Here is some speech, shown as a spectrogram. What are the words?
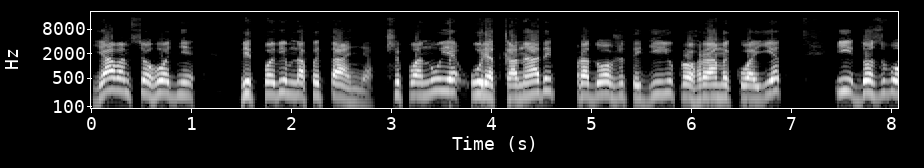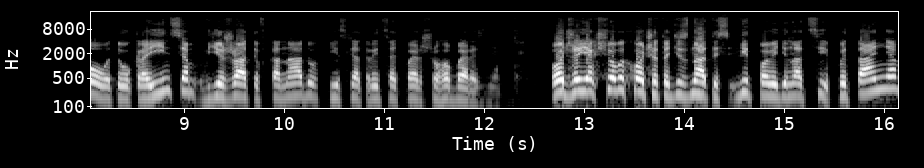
я вам сьогодні відповім на питання, чи планує уряд Канади продовжити дію програми КУАЄТ і дозволити українцям в'їжджати в Канаду після 31 березня. Отже, якщо ви хочете дізнатись відповіді на ці питання,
